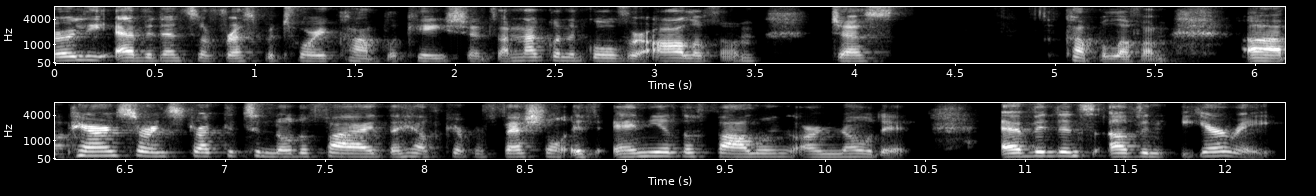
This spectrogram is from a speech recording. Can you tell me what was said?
early evidence of respiratory complications. I'm not going to go over all of them, just a couple of them. Uh, parents are instructed to notify the healthcare professional if any of the following are noted. Evidence of an earache,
